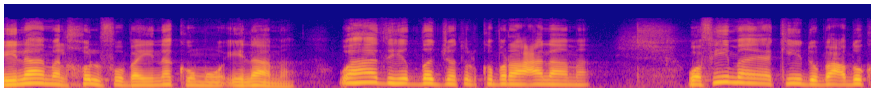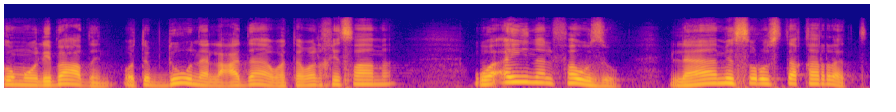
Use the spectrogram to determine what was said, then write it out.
إلام الخلف بينكم إلام. وهذه الضجة الكبرى علامة وفيما يكيد بعضكم لبعض وتبدون العداوة والخصام. وأين الفوز؟ لا مصر استقرت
